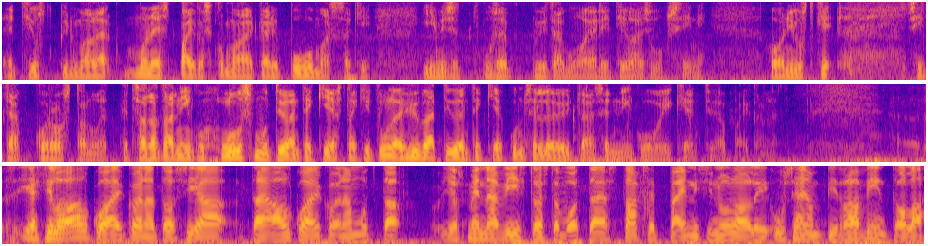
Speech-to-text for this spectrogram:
et just kyllä mä olen monessa paikassa, kun mä olen käynyt puhumassakin, ihmiset usein pyytää mua eri tilaisuuksiin, niin on just sitä korostanut. Että sanotaan niin kuin lusmutyöntekijästäkin tulee hyvä työntekijä, kun se löytää sen niin kuin oikean työpaikan. Ja silloin alkuaikoina tosiaan, tai alkuaikoina, mutta jos mennään 15 vuotta ajasta taaksepäin, niin sinulla oli useampi ravintola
